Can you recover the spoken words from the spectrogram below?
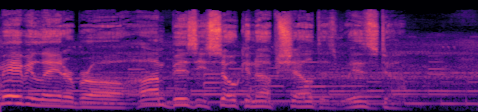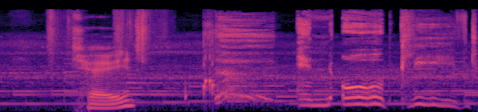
Maybe later, bro. I'm busy soaking up Shelda's wisdom. Okay. An orb cleaved,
